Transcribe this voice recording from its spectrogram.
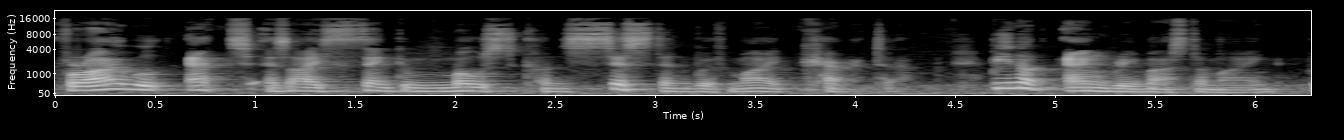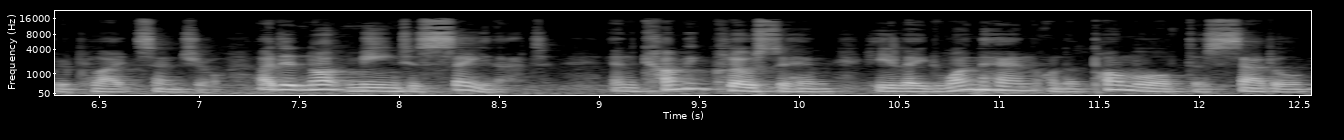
for I will act as I think most consistent with my character. Be not angry, master mine, replied Sancho. I did not mean to say that and coming close to him, he laid one hand on the pommel of the saddle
